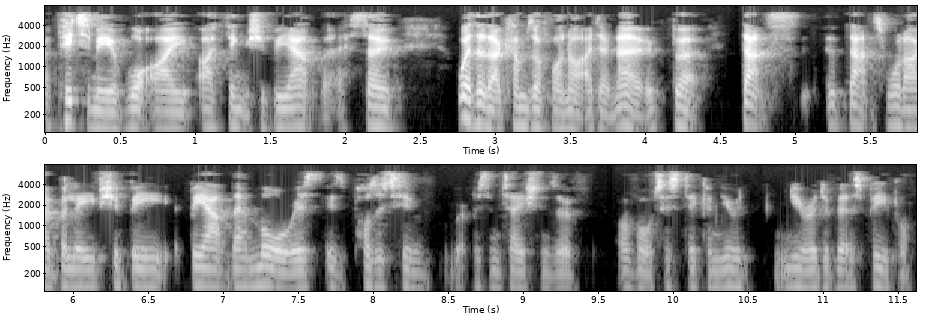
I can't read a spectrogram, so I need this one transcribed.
epitome of what I I think should be out there. So whether that comes off or not, I don't know, but that's that's what I believe should be be out there more is is positive representations of of autistic and neuro, neurodiverse people.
